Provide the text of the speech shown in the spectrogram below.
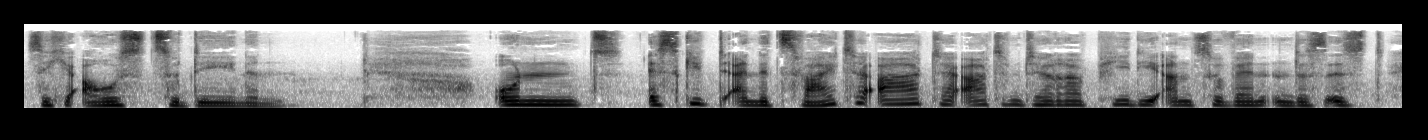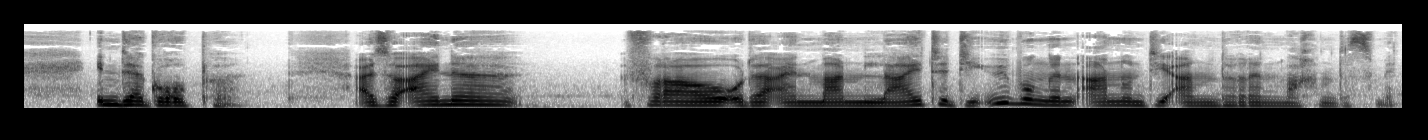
sich auszudehnen. Und es gibt eine zweite Art der Atemtherapie, die anzuwenden, das ist in der Gruppe. Also eine Frau oder ein Mann leitet die Übungen an und die anderen machen das mit.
